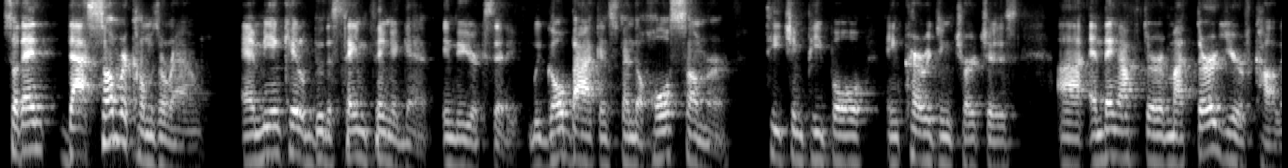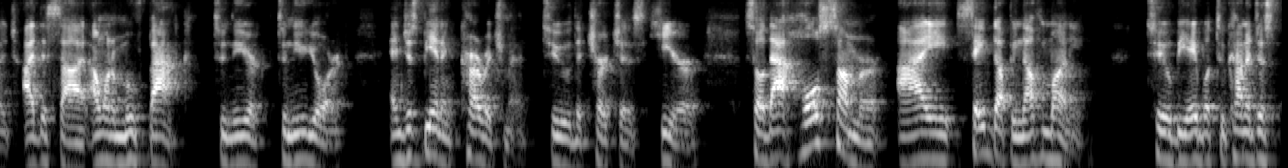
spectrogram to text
So then that summer comes around and me and Caleb do the same thing again in New York City. We go back and spend the whole summer teaching people, encouraging churches. Uh, and then after my third year of college, I decide I want to move back to New York, to New York, and just be an encouragement to the churches here. So that whole summer, I saved up enough money to be able to kind of just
